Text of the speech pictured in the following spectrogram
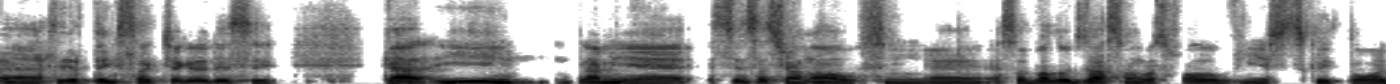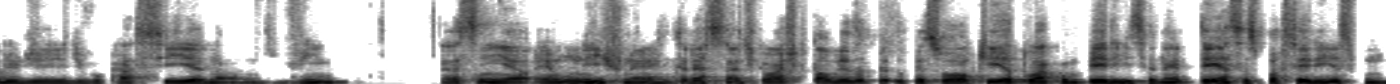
Ah, eu tenho só que te agradecer. Cara, e para mim é sensacional, sim, é, essa valorização, você falou, vim esse escritório de advocacia, não, assim, é, é, um nicho, né, interessante, que eu acho que talvez o pessoal que atuar com perícia, né, ter essas parcerias com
